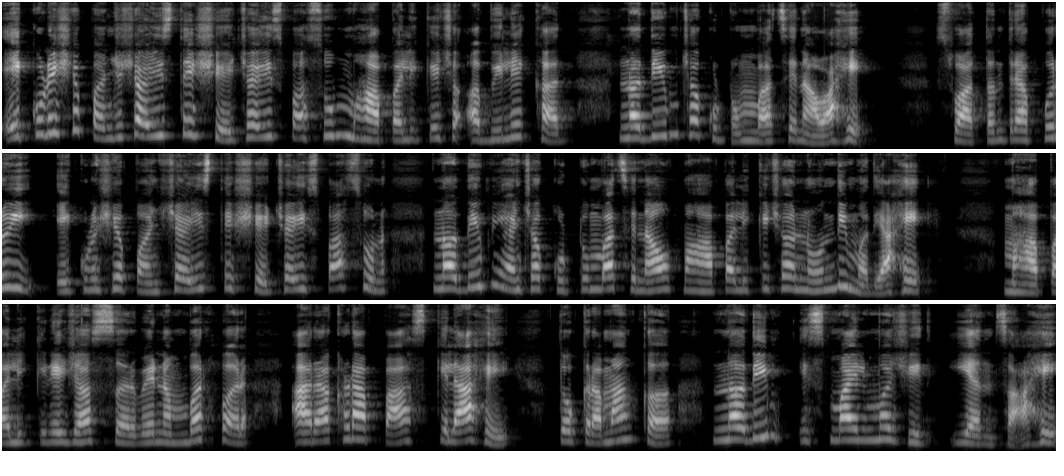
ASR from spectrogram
एकोणीसशे पंचेचाळीस ते शेहेचाळीसपासून महापालिकेच्या अभिलेखात नदीमच्या कुटुंबाचे नाव आहे. स्वातंत्र्यापूर्वी एकोणीसशे पंचेचाळीस ते शेहेचाळीसपासून नदीम यांच्या कुटुंबाचे नाव महापालिकेच्या नोंदीमध्ये आहे. महापालिकेने ज्या सर्वे नंबरवर आराखडा पास केला आहे तो क्रमांक नदीम इस्माईल मजीद यांचा आहे.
